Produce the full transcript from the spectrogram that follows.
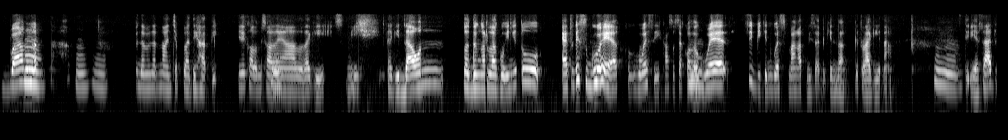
banget. Hmm, hmm. benar-benar nancep lah di hati. Jadi kalau misalnya lagi sedih, lagi down, lo denger lagu ini tuh, at least gue ya, gue sih kasusnya kalau Hmm. gue sih bikin gue semangat bisa bikin bangkit lagi. Nah, Hmm. biasa ada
